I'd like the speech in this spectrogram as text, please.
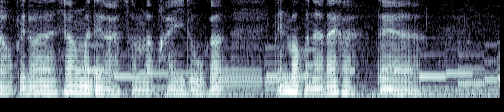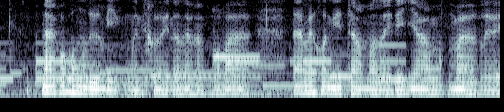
เอาเป็นว่าช่างมาเถอะสำหรับใครรู้ก็เป็นบอกกันนาได้ค่ะ แต่นาก็คงลืมอีกเหมือนเคยนั่นแหละครับ เพราะว่านาเป็นคนที่จำอะไรได้ยากมาก ๆเลย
